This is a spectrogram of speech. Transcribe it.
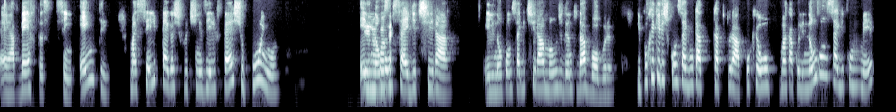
é aberta assim entre, mas se ele pega as frutinhas e ele fecha o punho, ele, ele não, não consegue... consegue... tirar. Ele não consegue tirar a mão de dentro da abóbora. E por que, que eles conseguem capturar? Porque o macaco ele não consegue comer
